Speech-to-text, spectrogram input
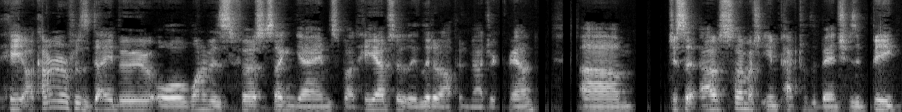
he I can't remember if it was his debut or one of his first or second games, but he absolutely lit it up in Magic Round. Um, just a, so much impact with the bench. He's a big,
